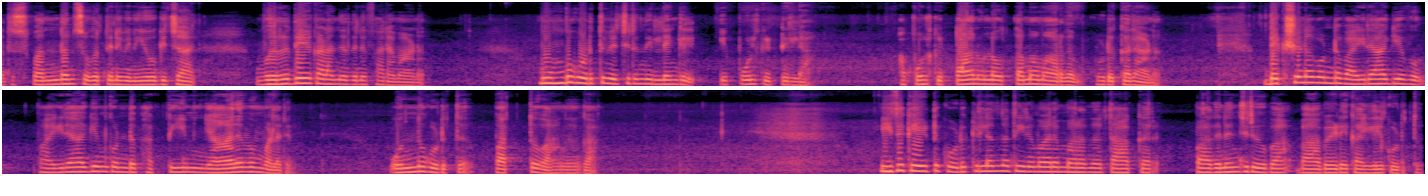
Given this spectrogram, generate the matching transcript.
അത് സ്വന്തം സുഖത്തിന് വിനിയോഗിച്ചാൽ വെറുതെ കളഞ്ഞതിന് ഫലമാണ്. മുമ്പ് കൊടുത്തു വെച്ചിരുന്നില്ലെങ്കിൽ ഇപ്പോൾ കിട്ടില്ല. അപ്പോൾ കിട്ടാനുള്ള ഉത്തമ മാർഗം കൊടുക്കലാണ്. ദക്ഷിണ കൊണ്ട് വൈരാഗ്യവും വൈരാഗ്യം കൊണ്ട് ഭക്തിയും ജ്ഞാനവും വളരും. ഒന്ന് കൊടുത്ത് പത്ത് വാങ്ങുക. ഇത് കേട്ട് കൊടുക്കില്ലെന്ന തീരുമാനം മറന്ന താക്കർ പതിനഞ്ച് രൂപ ബാബയുടെ കയ്യിൽ കൊടുത്തു.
